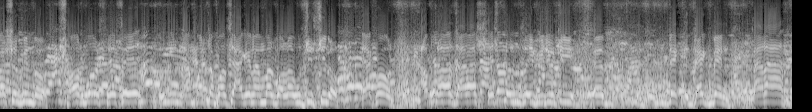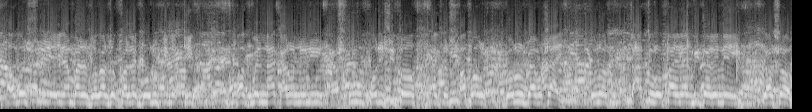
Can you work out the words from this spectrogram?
দর্শকবৃন্দ সর্বশেষে উনি নাম্বারটা বলছে, আগে নাম্বার বলা উচিত ছিল। এখন আপনারা যারা শেষ পর্যন্ত এই ভিডিওটি দেখ- দেখবেন, তারা অবশ্যই এই নাম্বারে যোগাযোগ করলে গরু কিনে ঠিক ঠকবেন না, কারণ উনি সুপরিচিত একটা সফল গরুর ব্যবসায়। কোনো চাতুরতা এনার ভিতরে নেই। দর্শক,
